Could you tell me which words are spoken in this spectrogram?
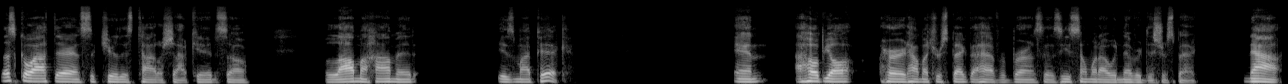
Let's go out there and secure this title shot, kid. So, Belal Muhammad is my pick, and I hope y'all heard how much respect I have for Burns because he's someone I would never disrespect. Now,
